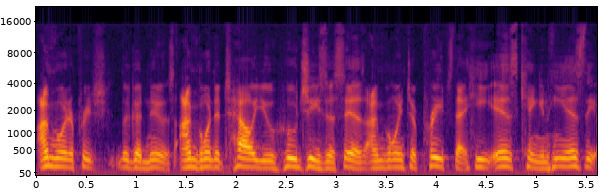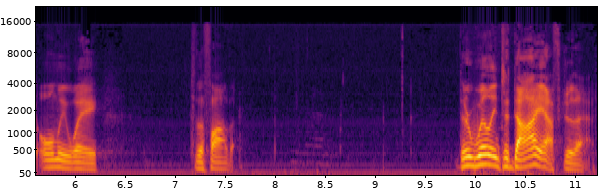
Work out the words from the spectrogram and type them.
I'm going to preach the good news. I'm going to tell you who Jesus is. I'm going to preach that he is king and he is the only way to the Father. They're willing to die after that.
